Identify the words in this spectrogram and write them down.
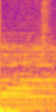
Bye.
